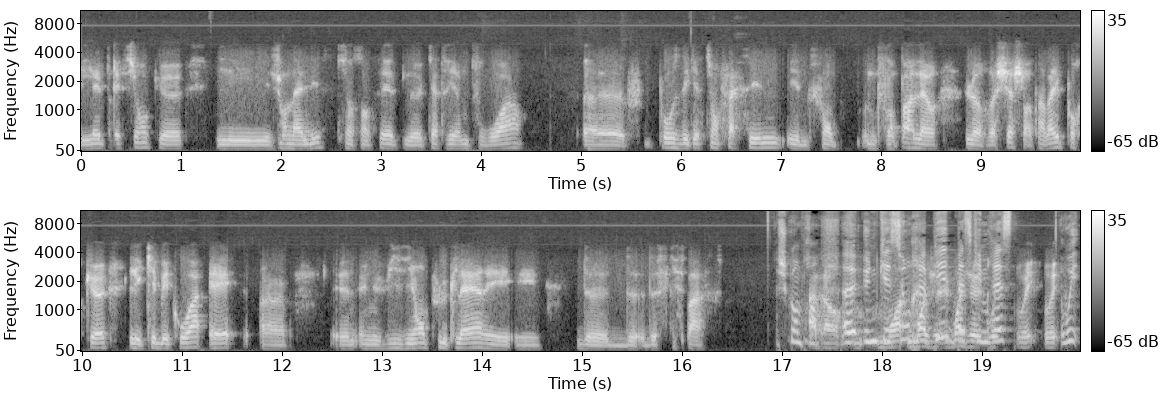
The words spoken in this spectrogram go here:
l'impression que les journalistes qui sont censés être le quatrième pouvoir euh, posent des questions faciles et ne font, ne font pas leur, leur recherche, leur travail pour que les Québécois aient une, vision plus claire et, et de, de, de, ce qui se passe. Je comprends. Alors, euh, une question moi, rapide moi, je, parce qu'il me reste. Oui, oui. oui,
